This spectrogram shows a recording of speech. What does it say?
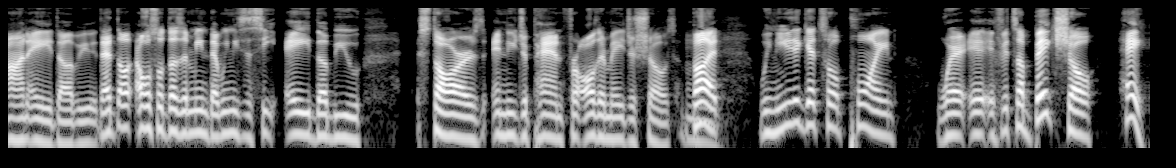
on AEW. That also doesn't mean that we need to see AEW stars in New Japan for all their major shows. Mm. But we need to get to a point where if it's a big show, hey,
